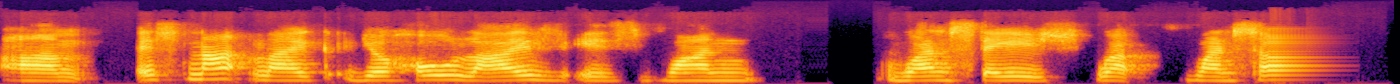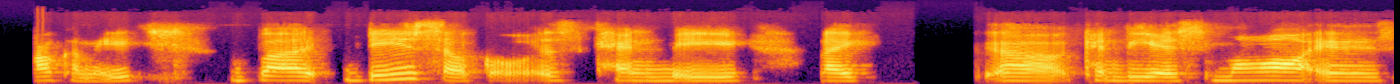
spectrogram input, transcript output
um, it's not like your whole life is one one stage, what one alchemy, but these circles can be like uh, can be as small as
